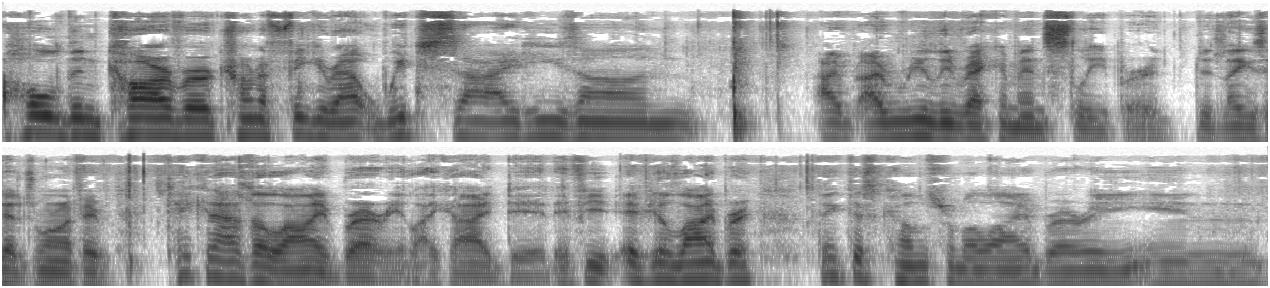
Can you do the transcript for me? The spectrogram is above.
Holden Carver trying to figure out which side he's on. I, I really recommend Sleeper. Like I said, it's one of my favorites. Take it out of the library, like I did. If you if your library, I think this comes from a library in,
